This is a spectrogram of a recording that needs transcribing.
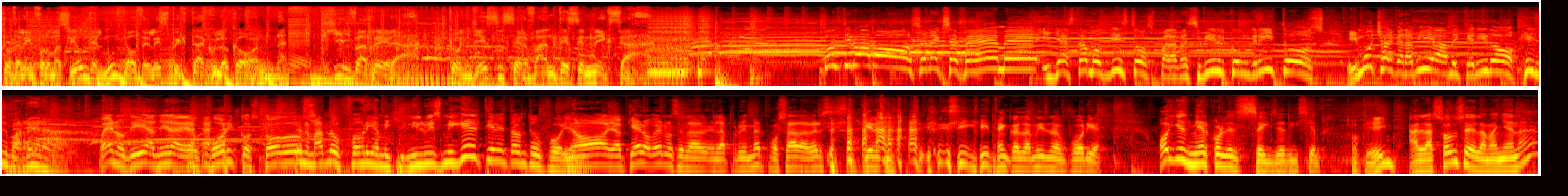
Toda la información del mundo del espectáculo con Gil Barrera, con Jesse Cervantes en Nexa. Continuamos en XFM y ya estamos listos para recibir con gritos y mucha algarabía a mi querido Gil Barrera. Buenos días, mira, eufóricos todos. Tiene más la euforia, mi Gil. Ni Luis Miguel tiene tanta euforia. No, yo quiero verlos en la, en la primer posada, a ver si, si, quieren, si, si gritan con la misma euforia. Hoy es miércoles 6 de diciembre. Ok. A las 11 de la mañana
